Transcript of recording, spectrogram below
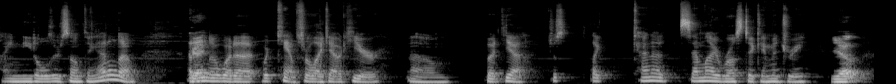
pine needles or something. I don't know. I Okay. don't know what uh what camps are like out here. Um, but yeah, just like kind of semi rustic imagery. Yep,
